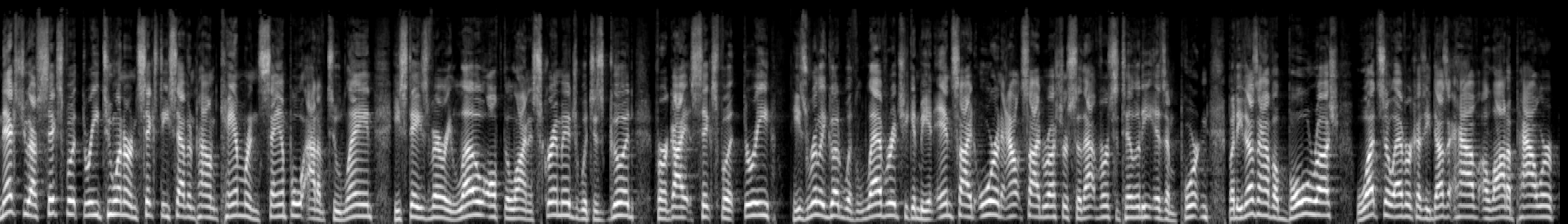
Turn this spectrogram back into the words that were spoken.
Next, you have six foot three, 267 pound Cameron Sample out of Tulane. He stays very low off the line of scrimmage, which is good for a guy at six foot three. He's really good with leverage. He can be an inside or an outside rusher, so that versatility is important. But he doesn't have a bull rush whatsoever because he doesn't have a lot of power.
